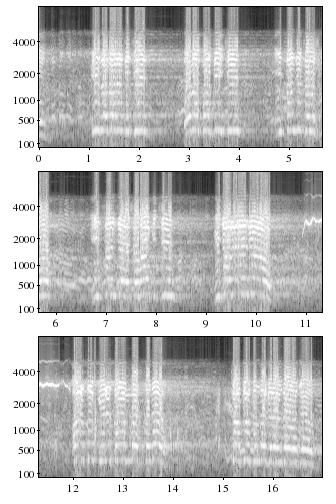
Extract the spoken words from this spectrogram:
mücadelemiz. Biz adalet için, demokrasi için, insancı çalışmak, insanca yaşamak için mücadele ediyoruz. Artık geri sayım başladı. Çok yakında grevde olacağız.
